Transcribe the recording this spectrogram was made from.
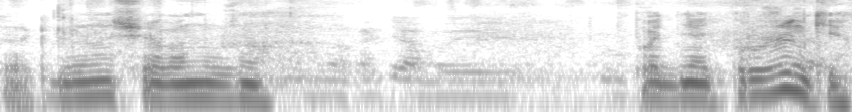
Так, для начала нужно поднять пружинки.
